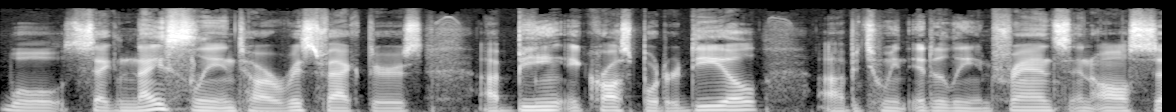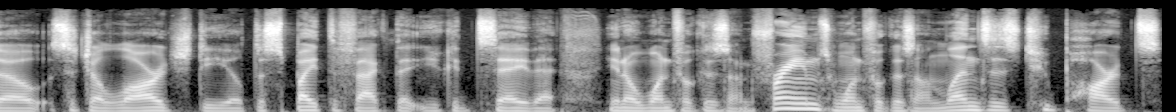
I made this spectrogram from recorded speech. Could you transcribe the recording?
will seg nicely into our risk factors, uh, being a cross border deal uh, between Italy and France, and also such a large deal, despite the fact that you could say that, you know, one focuses on frames, one focuses on lenses, two parts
